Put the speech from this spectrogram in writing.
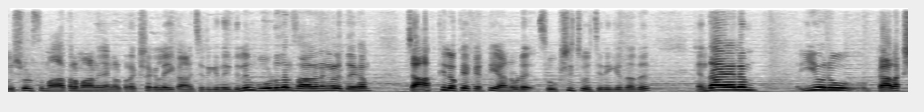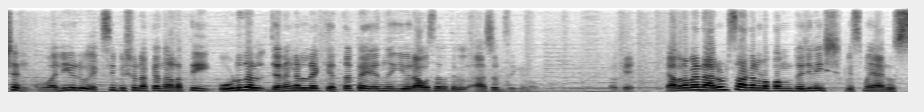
വിഷ്വൽസ് മാത്രമാണ് ഞങ്ങൾ പ്രേക്ഷകരിലേക്ക് കാണിച്ചിരിക്കുന്നത്. ഇതിലും കൂടുതൽ സാധനങ്ങൾ ഇദ്ദേഹം ചാക്കിലൊക്കെ കെട്ടിയാണ് ഇവിടെ സൂക്ഷിച്ചു വച്ചിരിക്കുന്നത്. എന്തായാലും ഈ ഒരു കളക്ഷൻ വലിയൊരു എക്സിബിഷനൊക്കെ നടത്തി കൂടുതൽ ജനങ്ങളിലേക്ക് എത്തട്ടെ എന്ന് ഈ ഒരു അവസരത്തിൽ ആശംസിക്കുന്നു. ഓക്കെ. ക്യാമറമാൻ അരുൺ സാഗറിനൊപ്പം രജനീഷ് വിസ്മയാനുസ്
